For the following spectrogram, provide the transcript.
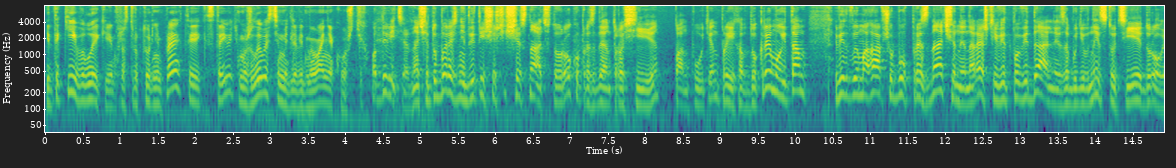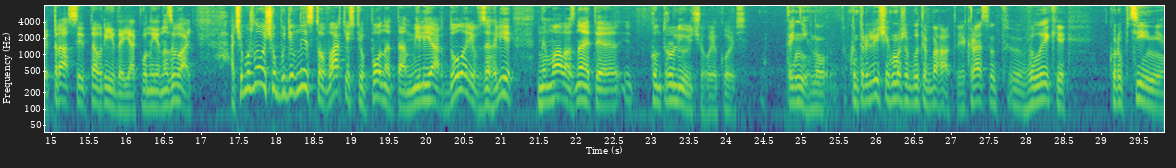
І такі великі інфраструктурні проекти стають можливостями для відмивання коштів. От дивіться, значить, у березні 2016 року президент Росії пан Путін приїхав до Криму і там він вимагав, щоб був призначений нарешті відповідальний за будівництво цієї дороги, траси Тавріда, як вони її називають. А чи можливо, що будівництво вартістю понад там мільярд доларів взагалі не мало, знаєте, контролюючого якогось? Та ні, ну контролюючих може бути багато. Якраз от великі корупційні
